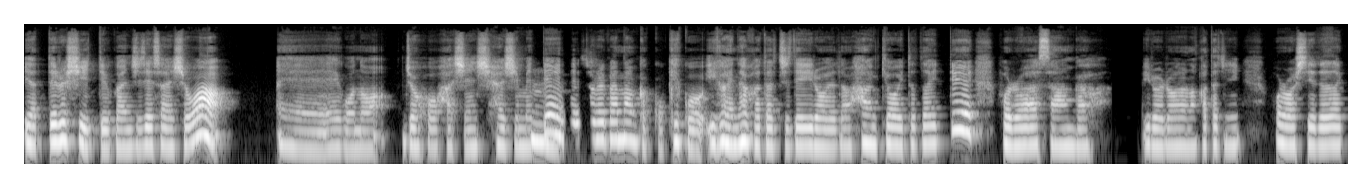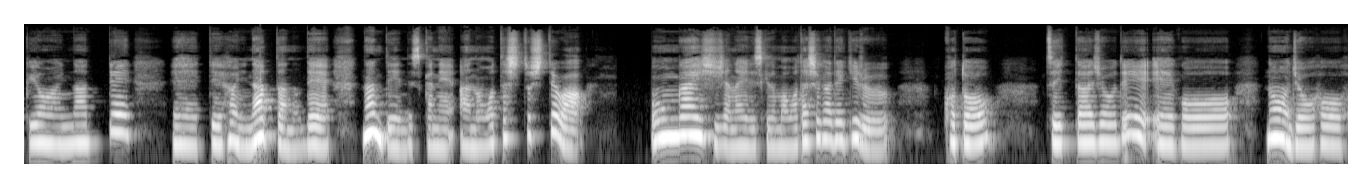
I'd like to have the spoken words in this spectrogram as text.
ーやってるしっていう感じで最初は、えー、英語の情報を発信し始めて、うん、で、それがなんかこう結構意外な形でいろいろ反響をいただいて、フォロワーさんがいろいろな形にフォローしていただくようになって、えー、っていう風になったので、なんて言うんですかね、あの、私としては、恩返しじゃないですけど、まあ私ができること、ツイッター上で英語の情報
